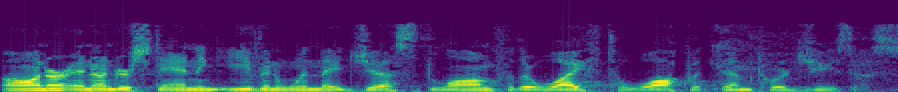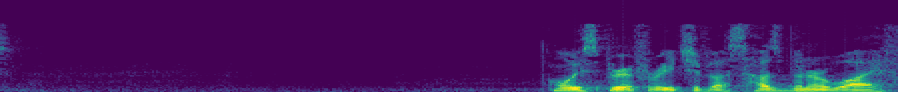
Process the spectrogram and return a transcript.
Honor and understanding, even when they just long for their wife to walk with them toward Jesus. Holy Spirit, for each of us, husband or wife,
